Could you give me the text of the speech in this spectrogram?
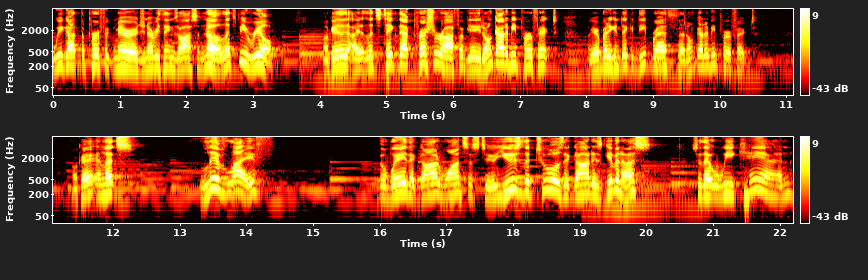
we got the perfect marriage and everything's awesome. No, let's be real. Okay, I, let's take that pressure off of you. You don't got to be perfect. Okay, everybody can take a deep breath. I don't got to be perfect. Okay? And let's live life the way that God wants us to, use the tools that God has given us so that we can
